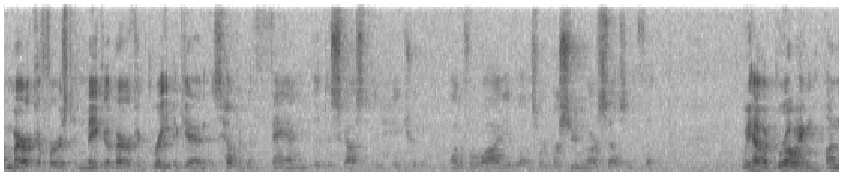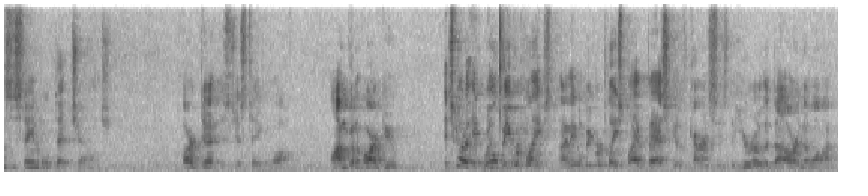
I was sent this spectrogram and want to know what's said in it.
America First and Make America Great Again is helping to fan the disgust and hatred on a variety of levels. We're, we're shooting ourselves in the foot. We have a growing, unsustainable debt challenge. Our debt is just taking off. I'm going to argue it's going to, it will be replaced. I think it'll be replaced by a basket of currencies, the euro, the dollar, and the yuan.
